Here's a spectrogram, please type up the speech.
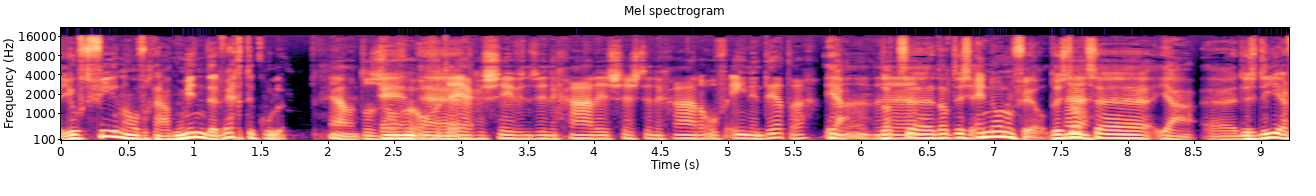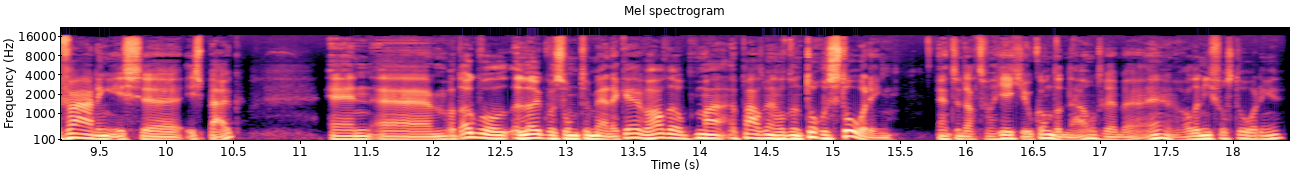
Je hoeft 4,5 graad minder weg te koelen. ja, want als En, of, of het ergens 27 graden is, 26 graden of 31. Ja, dat, dat is enorm veel. Dus, Ja. dat, ja, dus die ervaring is, is puik. En wat ook wel leuk was om te merken, we hadden op een bepaald moment hadden we toch een storing. En toen dachten we, jeetje, hoe komt dat nou? Want we, hebben, hè, we hadden niet veel storingen.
